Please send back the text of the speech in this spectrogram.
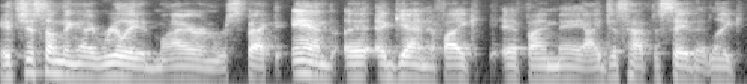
It's just something i really admire and respect. And uh, again if i if i may i just have to say that like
